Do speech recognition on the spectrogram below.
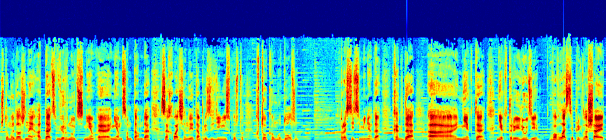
что мы должны отдать, вернуть нем, э, немцам там, да, захваченные там произведения искусства. Кто кому должен? Простите меня, да, когда а, некто, некоторые люди во власти приглашают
